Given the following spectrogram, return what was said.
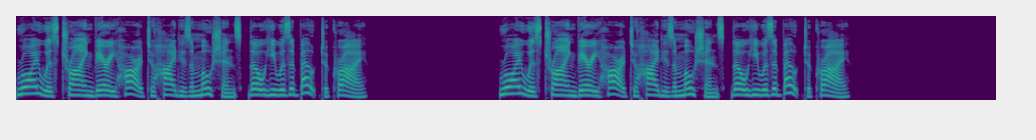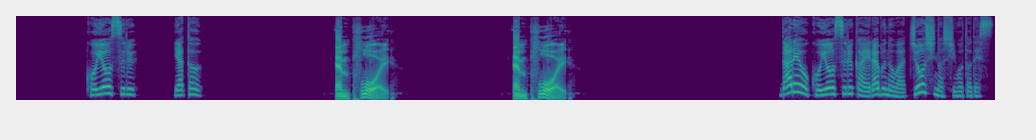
Roy was trying very hard to hide his emotions, though he was about to cry. Roy was trying very hard to hide his emotions, though he was about to cry. 雇用する雇う Employ. Employ. 誰を雇用するか選ぶのは上司の仕事です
